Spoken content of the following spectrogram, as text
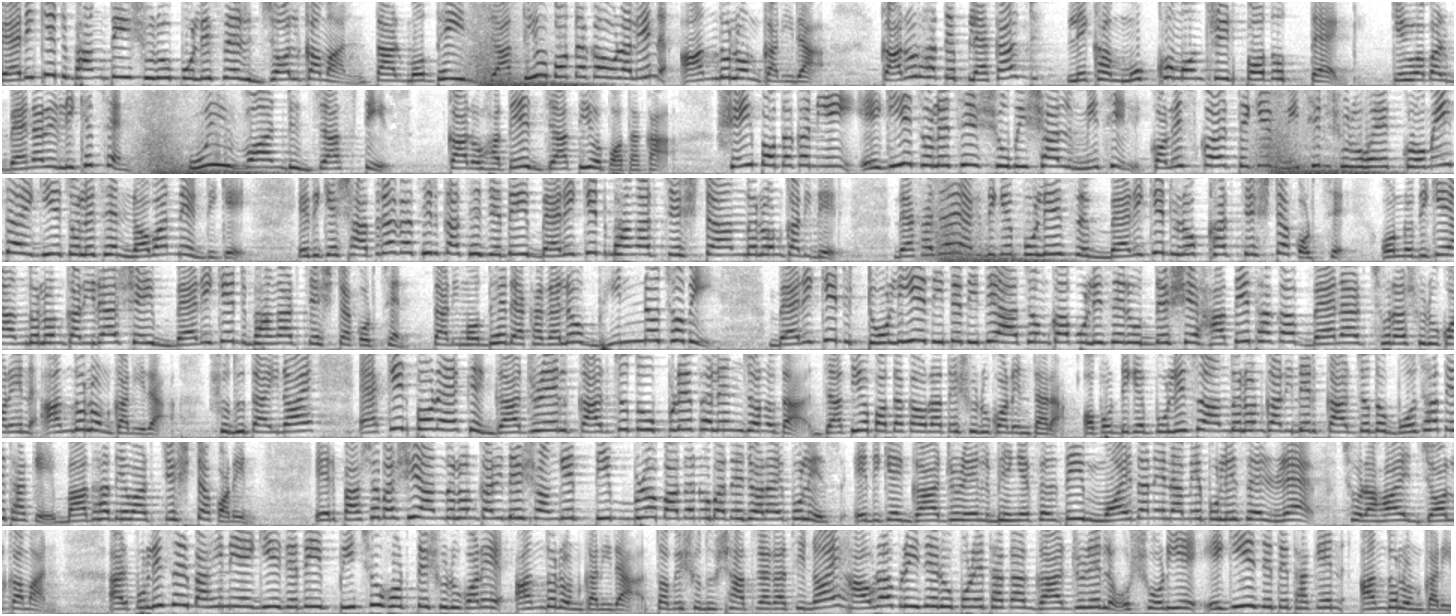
Barricade ভাঙতেই শুরু পুলিশের জলকামান তার মধ্যেই জাতীয় পতাকা ওড়ালেন আন্দোলনকারীরা। কারোর হাতে প্ল্যাকার্ড, লেখা মুখ্যমন্ত্রীর পদত্যাগ। কেউ আবার ব্যানারে লিখেছেন উই ওয়ান্ট জাস্টিস কারও হাতে জাতীয় পতাকা। সেই পতাকা নিয়েই এগিয়ে চলেছে সুবিশাল মিছিল। কলেজ স্কোয়ার থেকে মিছিল শুরু হয়ে ক্রমেই তা এগিয়ে চলেছে নবান্নের দিকে। এদিকে সাঁতরাগাছির কাছে যেতেই ব্যারিকেড ভাঙার চেষ্টা আন্দোলনকারীদের। দেখা যায় একদিকে পুলিশ ব্যারিকেড রক্ষার চেষ্টা করছে, অন্যদিকে আন্দোলনকারীরা সেই ব্যারিকেড ভাঙার চেষ্টা করছেন। তারই মধ্যে দেখা গেল ভিন্ন ছবি। ব্যারিকেড টলিয়ে দিতে দিতে আচমকা পুলিশের উদ্দেশ্যে হাতে থাকা ব্যানার ছোড়া শুরু করেন আন্দোলনকারীরা। শুধু তাই নয়, একের পর এক গার্ডরেল কার্যত উপড়ে ফেলেন জনতা, জাতীয় পতাকা ওড়াতে শুরু করেন তারা। অপরদিকে পুলিশ ও আন্দোলনকারীদের কার্যত বোঝাতে থাকে, বাধা দেওয়ার চেষ্টা করেন। এর পাশাপাশি আন্দোলনকারীদের সঙ্গে তীব্র বাদানুবাদে জড়ায় পুলিশ। এদিকে গার্ডরেল ভেঙে ফেলতেই ময়দানে নামে পুলিশের র্যাফ, ছোড়া হয় জলকামান আর পুলিশের বাহিনী এগিয়ে যেতেই পিছু হটতে শুরু করে আন্দোলনকারীরা। তবে শুধু সাঁতরাগাছি নয়, হাওড়া ব্রিজের উপরে থাকা গার্ডরেলও সরিয়ে এগিয়ে যেতে থাকেন আন্দোলনকারীরা।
